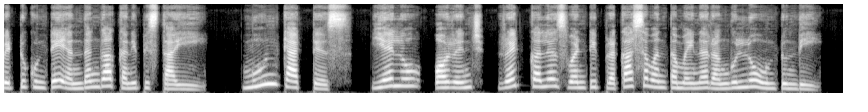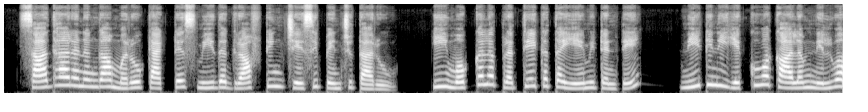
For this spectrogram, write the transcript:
పెట్టుకుంటే అందంగా కనిపిస్తాయి. Moon cactus yellow orange red colours వంటి ప్రకాశవంతమైన రంగుల్లో ఉంటుంది. సాధారణంగా మరో క్యాక్టస్ మీద గ్రాఫ్టింగ్ చేసి పెంచుతారు. ఈ మొక్కల ప్రత్యేకత ఏమిటంటే నీటిని ఎక్కువ కాలం నిల్వ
